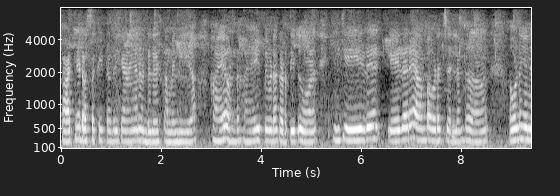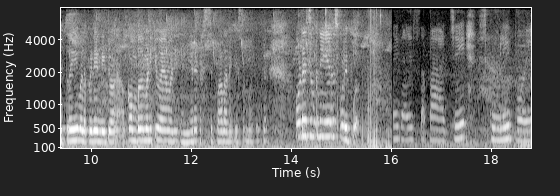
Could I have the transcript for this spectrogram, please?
പാട്ടിന് ഡ്രസ്സൊക്കെ ഇട്ടുകൊണ്ടിരിക്കുകയാണ്. അങ്ങനെ ഉണ്ട് ഗൈസ് കമന്റ് ചെയ്യുക. ഹയ ഉണ്ട്. ഹയ ഇപ്പോൾ ഇവിടെ കടത്തിയിട്ട് പോവാണ്. എനിക്ക് ഏഴ് ഏഴര ആകുമ്പോൾ അവിടെ ചെല്ലേണ്ടതാണ്. അതുകൊണ്ട് ഞാൻ ഇത്രയും വെളുപ്പിനെ എണ്ണീറ്റ് പോകാം അപ്പോൾ ഒമ്പത് മണിക്ക് പോയാൽ മതി. ഭയങ്കര കഷ്ടപ്പാടാണ് എനിക്ക് സമയത്തൊക്കെ അതുകൊണ്ട് നമുക്ക് നേരെ സ്കൂളിൽ പോവാം. അപ്പം ആച്ചി സ്കൂളിൽ പോയി.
